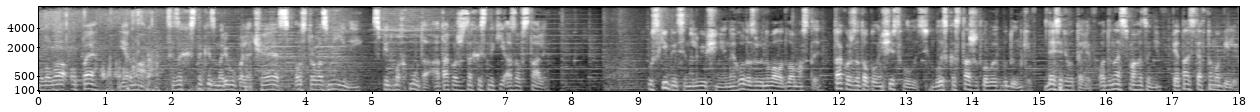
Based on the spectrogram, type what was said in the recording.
Голова ОП Єрмак. Це захисники з Маріуполя, ЧАЕС, острова Зміїний, з-під Махмута, а також захисники Азовсталі. У східниці на Львівщині негода зруйнувала два мости. Також затоплені 6 вулиць, близько 100 житлових будинків, 10 готелів, 11 магазинів, 15 автомобілів,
